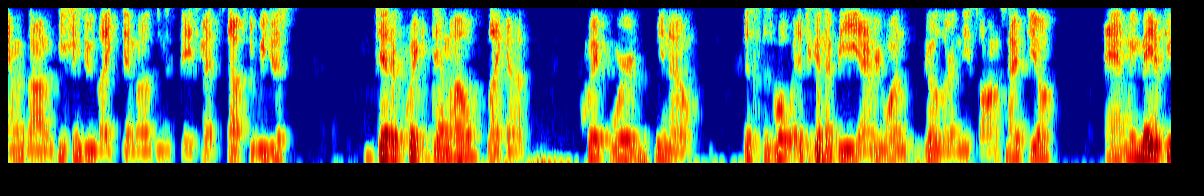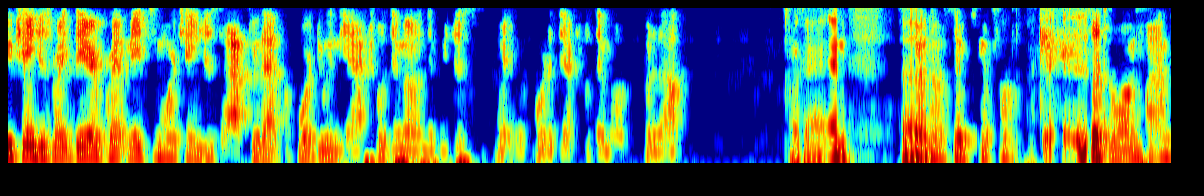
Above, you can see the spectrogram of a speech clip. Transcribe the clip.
Amazon. He can do like demos in his basement and stuff. So we just did a quick demo, like a quick word, you know, this is what it's to be. Everyone go learn these songs type deal. And we made a few changes right there. Brett made some more changes after that before doing the actual demo. And then we just went and recorded the actual demo, put it out. Okay, and uh, that was so stressful. it- Such a long time.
